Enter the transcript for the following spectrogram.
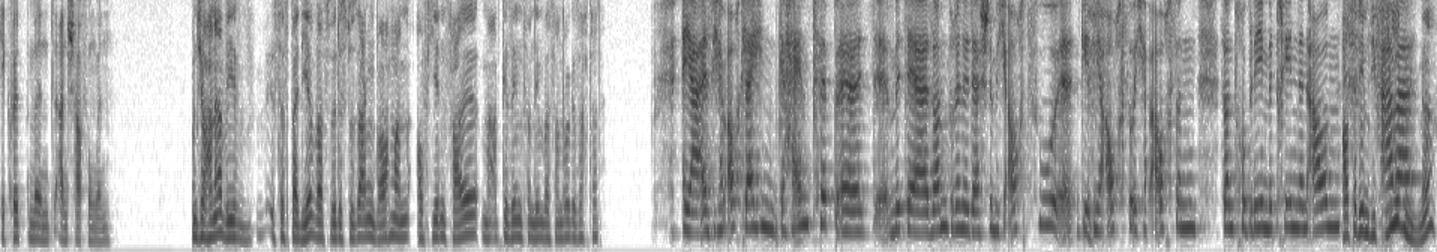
Equipment-Anschaffungen. Und Johanna, wie ist das bei dir? Was würdest du sagen, braucht man auf jeden Fall, mal abgesehen von dem, was Sandro gesagt hat? Ja, also ich habe auch gleich einen Geheimtipp äh, mit der Sonnenbrille, da stimme ich auch zu. Äh, geht mir auch so. Ich habe auch so ein, so ein Problem mit tränenden Augen. Außerdem die Fliegen, Aber, ne?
